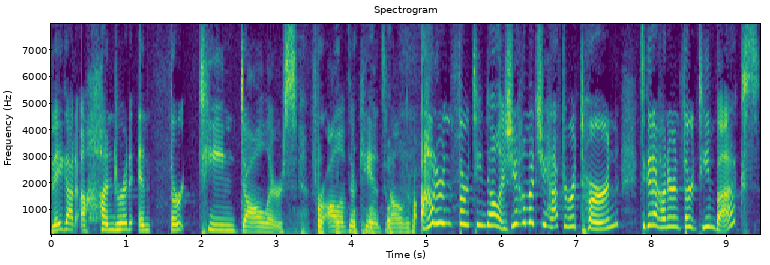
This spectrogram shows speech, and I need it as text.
They got $113 for all of their cans and all of their $113. You know how much you have to return to get 113 bucks?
